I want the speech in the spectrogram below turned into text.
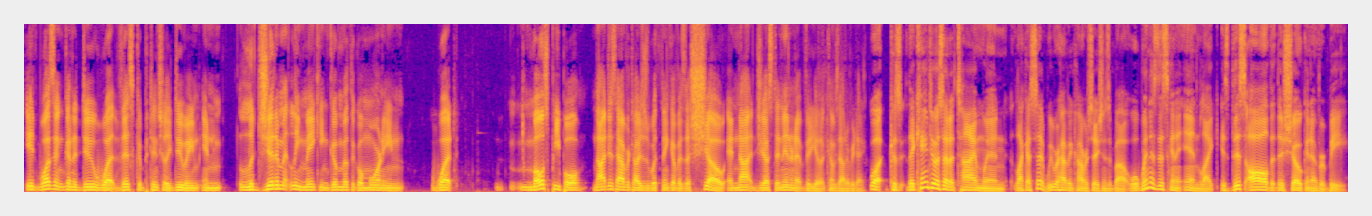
it wasn't going to do what this could potentially do in, in legitimately making Good Mythical Morning what most people, not just advertisers, would think of as a show and not just an internet video that comes out every day. Well, because they came to us at a time when, like I said, we were having conversations about, well, when is this going to end? Like, is this all that this show can ever be?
